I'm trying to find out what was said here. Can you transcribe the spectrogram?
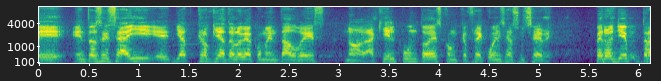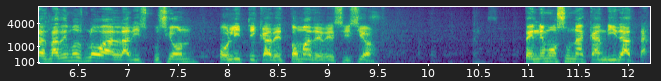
eh, entonces ahí, eh, ya creo que ya te lo había comentado, es, no, aquí el punto es con qué frecuencia sucede. Pero trasladémoslo a la discusión política de toma de decisión. Tenemos una candidata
